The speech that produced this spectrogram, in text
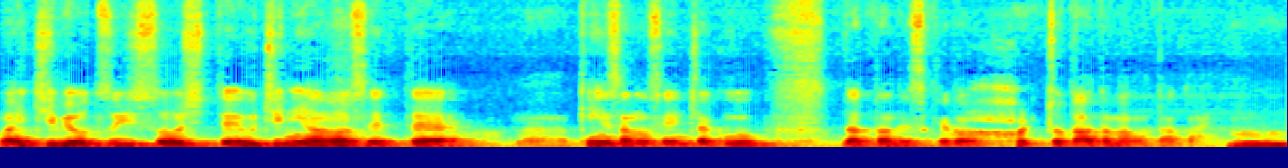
まあ、1秒追走して内に合わせて、まあ、僅差の先着だったんですけど、はい、ちょっと頭が高い。うん、うん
